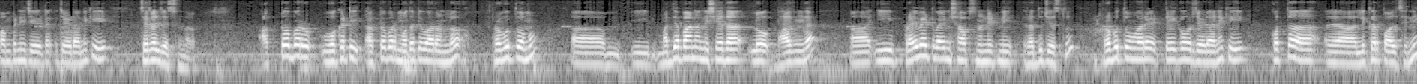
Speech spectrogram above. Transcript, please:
పంపిణీ చేయట చేయడానికి చర్యలు చేస్తున్నారు. అక్టోబర్ ఒకటి అక్టోబర్ మొదటి వారంలో ప్రభుత్వము ఈ మద్యపాన నిషేధలో భాగంగా ఈ ప్రైవేట్ వైన్ షాప్స్ అన్నింటినీ రద్దు చేస్తూ ప్రభుత్వం వారే టేక్ ఓవర్ చేయడానికి కొత్త లిక్కర్ పాలసీని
